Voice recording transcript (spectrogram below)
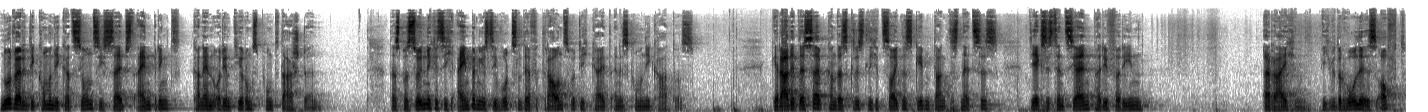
Nur wer die Kommunikation sich selbst einbringt, kann einen Orientierungspunkt darstellen. Das persönliche sich einbringen ist die Wurzel der Vertrauenswürdigkeit eines Kommunikators. Gerade deshalb kann das christliche Zeugnis geben, dank des Netzes, die existenziellen Peripherien erreichen. Ich wiederhole es oft.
